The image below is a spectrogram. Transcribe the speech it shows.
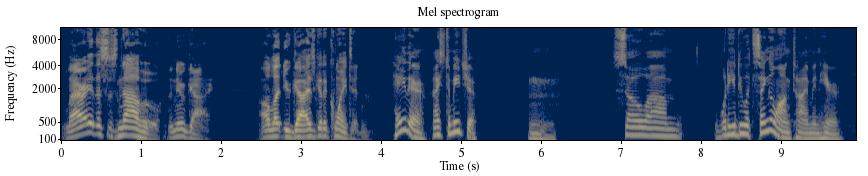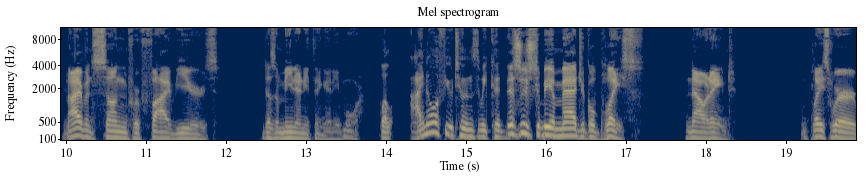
Larry, this is Nahu, the new guy. I'll let you guys get acquainted. Hey there. Nice to meet you. Hmm. So, um, what do you do at sing along time in here? I haven't sung for five years. Doesn't mean anything anymore. Well, I know a few tunes we could. This used to be a magical place. Now it ain't. A place where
